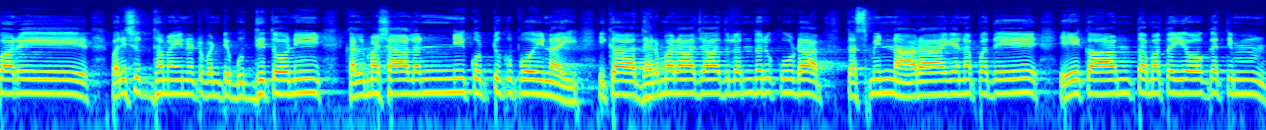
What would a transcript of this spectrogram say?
పరే. పరిశుద్ధమైనటువంటి బుద్ధితోని కల్మషాలన్నీ కొట్టుకుపోయినాయి. ఇక ధర్మరాజాదులందరూ కూడా తస్మిన్ పదే ఏకాంతమతయోగతిం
